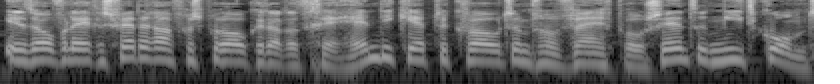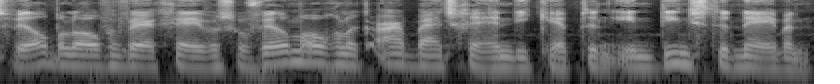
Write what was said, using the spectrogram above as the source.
In het overleg is verder afgesproken dat het gehandicaptenquotum van 5% er niet komt. Wel beloven werkgevers zoveel mogelijk arbeidsgehandicapten in dienst te nemen.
